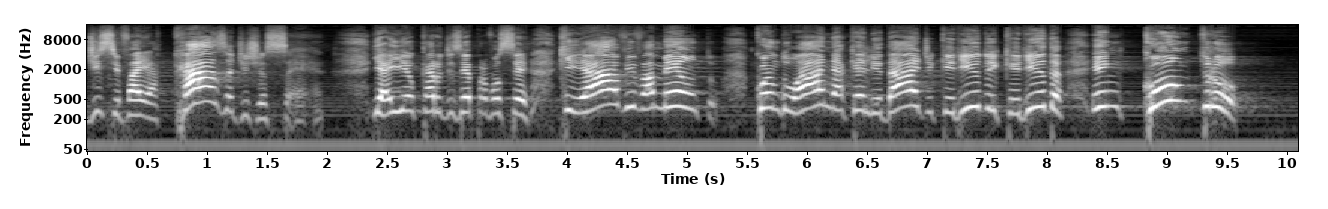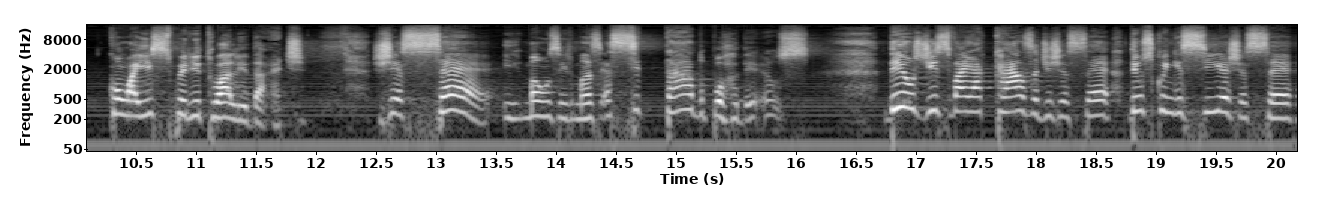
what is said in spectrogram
Disse, vai à casa de Jessé. E aí eu quero dizer para você que há avivamento quando há naquela idade, querido e querida, encontro com a espiritualidade. Jessé, irmãos e irmãs, é citado por Deus Deus disse: vai à casa de Jessé. Deus conhecia Jessé.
